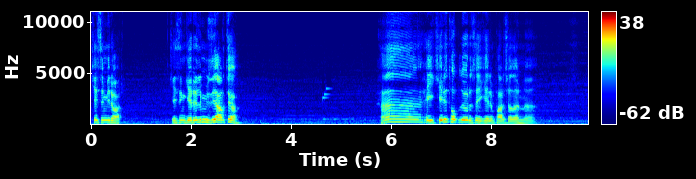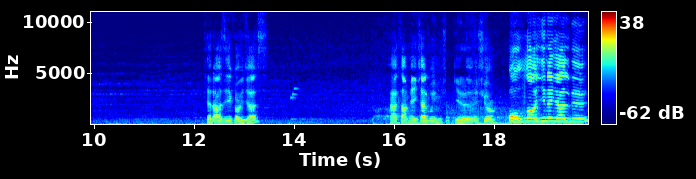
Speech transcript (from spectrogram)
Kesin biri var. Kesin gerilim müziği artıyor. Ha, heykeli topluyoruz heykelin parçalarını. Teraziyi koyacağız. Ha tamam heykel buymuş. Geri dönüş yok. Allah yine geldi.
